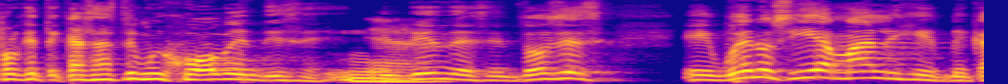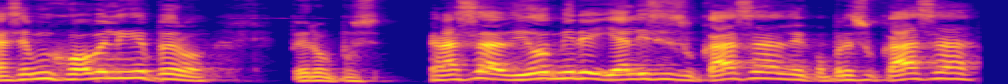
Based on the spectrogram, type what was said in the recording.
Porque te casaste muy joven, dice. ¿Entiendes? Entonces, eh, bueno, sí, mamá, le dije, me casé muy joven, le dije, pero, pero pues gracias a Dios, mire, ya le hice su casa, le compré su casa,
